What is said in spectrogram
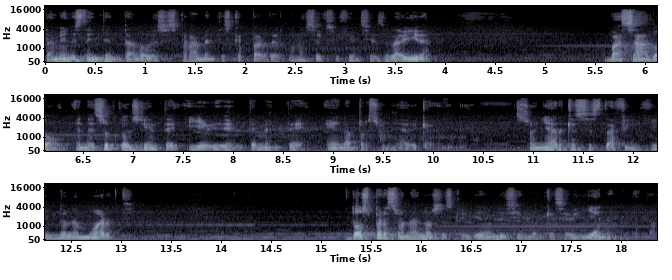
También está intentando desesperadamente escapar de algunas exigencias de la vida basado en el subconsciente y evidentemente en la personalidad de cada individuo. Soñar que se está fingiendo la muerte. Dos personas nos escribieron diciendo que se veían en un ataúd.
